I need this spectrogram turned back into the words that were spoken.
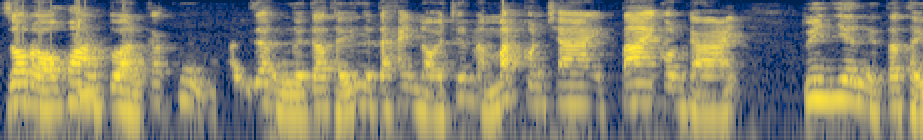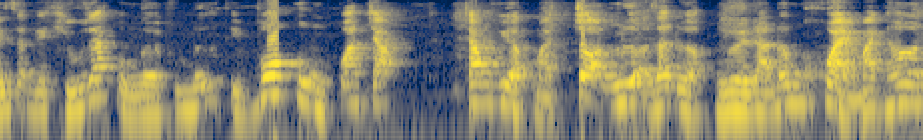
Do đó hoàn toàn các cụ thấy rằng người ta thấy người ta hay nói trước là mắt con trai, tai con gái. Tuy nhiên người ta thấy rằng cái khiếu giác của người phụ nữ thì vô cùng quan trọng trong việc mà chọn lựa ra được người đàn ông khỏe mạnh hơn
